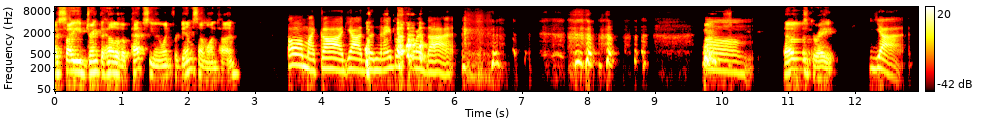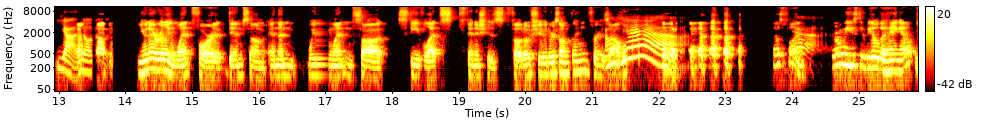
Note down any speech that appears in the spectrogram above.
I saw you drink the hell of a Pepsi when we went for dim sum one time. Oh my god, yeah, the night before that. um That was great. yeah, yeah, That no, was. You and I really went for it at dim sum, and then we went and saw Steve Letts finish his photo shoot or something for his oh album. yeah. that was fun. yeah. Remember we used to be able to hang out?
